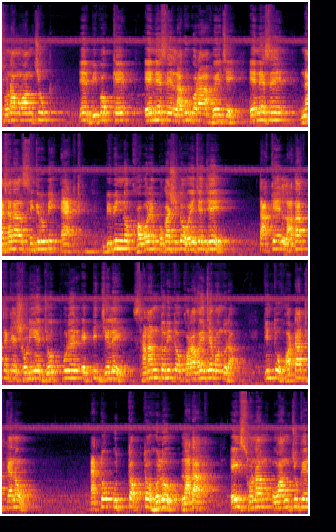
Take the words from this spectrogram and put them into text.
সোনাম ওয়াংচুক এর বিপক্ষে এনএসএ লাগু করা হয়েছে। NSA national security act. বিভিন্ন খবরে প্রকাশিত হয়েছে যে, তাকে লাদাখ থেকে সরিয়ে যোধপুরের একটি জেলে স্থানান্তরিত করা হয়েছে বন্ধুরা। কিন্তু হঠাৎ কেন এত উত্তপ্ত হলো লাদাখ? এই সোনাম ওয়াংচুকের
